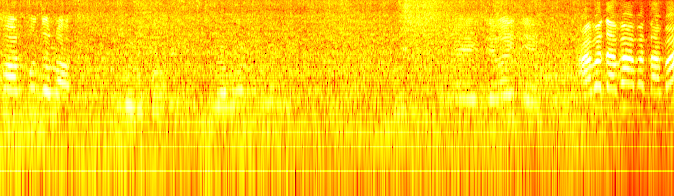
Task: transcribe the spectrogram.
সর্পদোলক। এই যে ওই যে। আবার দাবা আবার দাবা।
